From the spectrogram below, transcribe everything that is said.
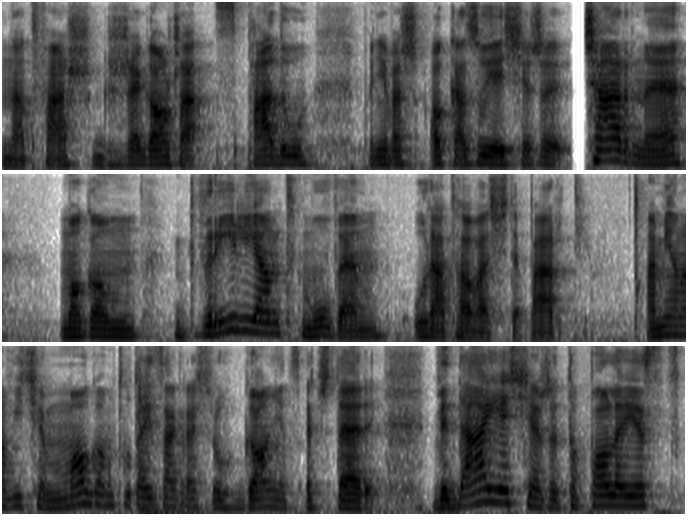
na twarz Grzegorza spadł, ponieważ okazuje się, że czarne mogą brilliant move'em uratować tę partię. A mianowicie mogą tutaj zagrać ruch goniec E4. Wydaje się, że to pole jest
